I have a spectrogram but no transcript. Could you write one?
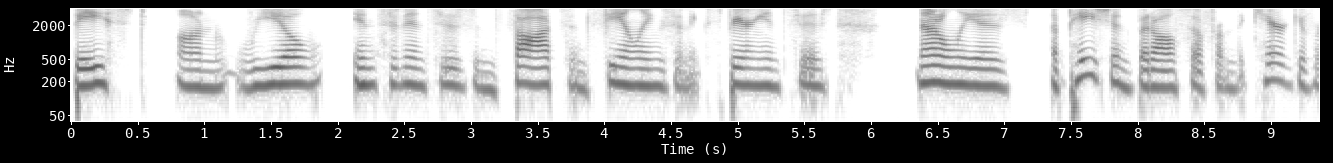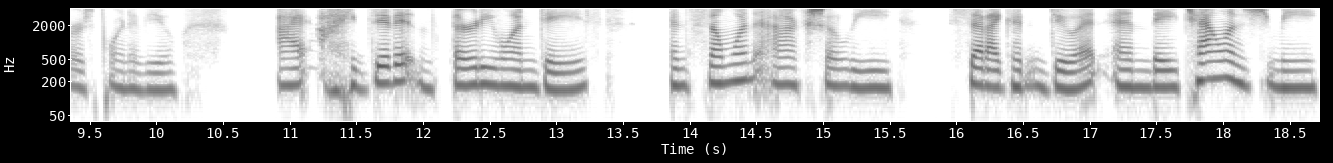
based on real incidences and thoughts and feelings and experiences, not only as a patient, but also from the caregiver's point of view? I, I did it in 31 days, and someone actually said I couldn't do it. And they challenged me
